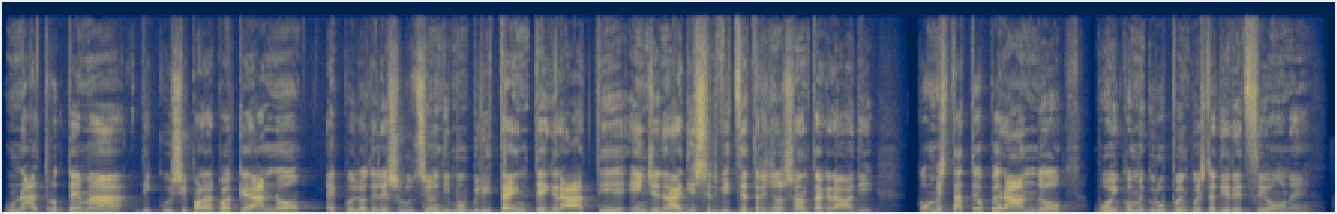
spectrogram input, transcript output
Un altro tema di cui si parla da qualche anno è quello delle soluzioni di mobilità integrate e in generale di servizi a 360 gradi. Come state operando voi come gruppo in questa direzione?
